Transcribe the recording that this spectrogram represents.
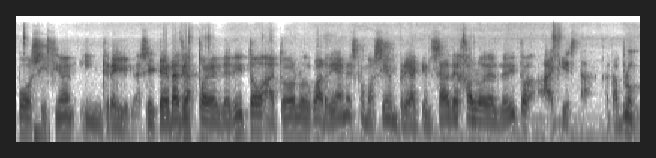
posición increíble. Así que gracias por el dedito a todos los guardianes, como siempre. A quien se ha dejado lo del dedito, aquí está, cataplum.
